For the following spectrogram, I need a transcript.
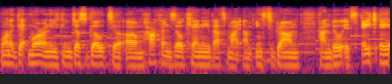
want to get more on it, you can just go to um, Harkheindzel Kenny. That's my um, Instagram handle. It's H A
